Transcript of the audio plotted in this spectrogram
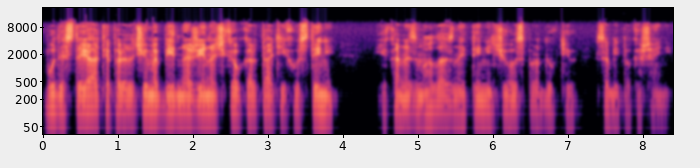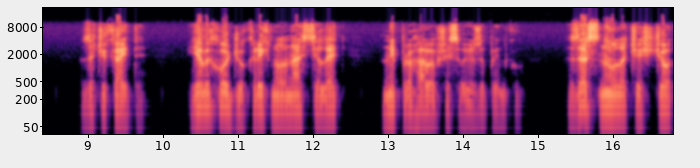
буде стояти перед очима бідна жіночка в картатій хустині, яка не змогла знайти нічого з продуктів собі по кишені. Зачекайте, я виходжу, крикнула Настя ледь, не прогавивши свою зупинку. Заснула, чи що,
